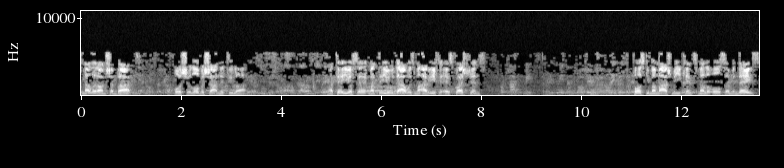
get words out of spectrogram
smell it on Shabbat or Shelo b'Shah Netila. Matei Matei Yehuda was Ma'arich asked questions. Poski Mamashmi, you can't smell it all seven days.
